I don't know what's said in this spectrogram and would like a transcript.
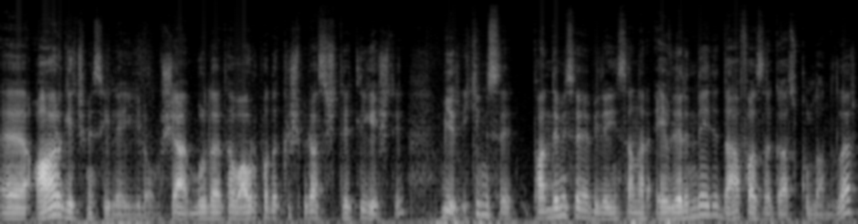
e, ağır geçmesiyle ilgili olmuş. Yani burada tabii Avrupa'da kış biraz şiddetli geçti. Bir. ikincisi pandemi sebebiyle insanlar evlerindeydi. Daha fazla gaz kullandılar.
